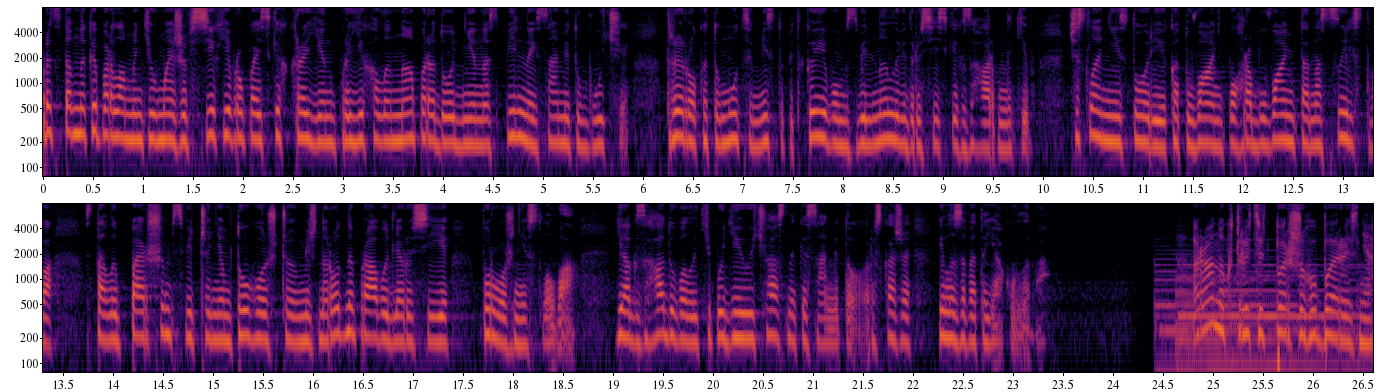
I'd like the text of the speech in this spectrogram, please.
Представники парламентів майже всіх європейських країн приїхали напередодні на спільний саміт у Бучі. Три роки тому це місто під Києвом звільнили від російських згарбників. Численні історії катувань, пограбувань та насильства стали першим свідченням того, що міжнародне право для Росії порожні слова. Як згадували ті події учасники саміту, розкаже Єлизавета Яковлева. Ранок 31 березня,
